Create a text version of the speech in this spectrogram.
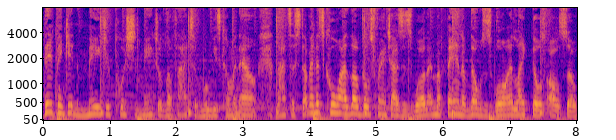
They've been getting major push and major love. Lots of movies coming out, lots of stuff, and it's cool. I love those franchises as well. I'm a fan of those as well. I like those also.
